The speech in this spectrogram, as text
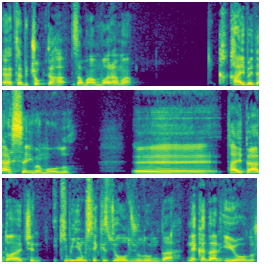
yani tabii çok daha zaman var ama kaybederse İmamoğlu e, Tayyip Erdoğan için 2028 yolculuğunda ne kadar iyi olur?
